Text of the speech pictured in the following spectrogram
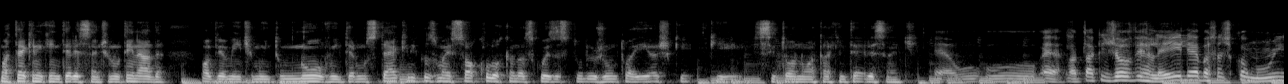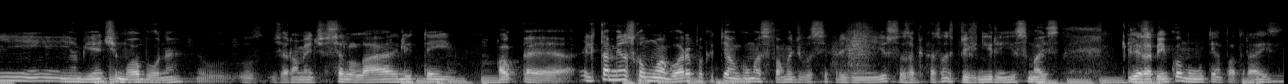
uma técnica interessante. Não tem nada, obviamente, muito novo em termos técnicos, mas só colocando as coisas tudo junto aí, acho que, que se torna um ataque interessante. É, o, o- é, o ataque de overlay ele é bastante comum em, em ambiente mobile, né? O- o- geralmente o celular ele tem. é, ele está menos comum agora porque tem algumas formas de você prevenir isso, as aplicações prevenirem isso, mas ele era bem comum um tempo atrás.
